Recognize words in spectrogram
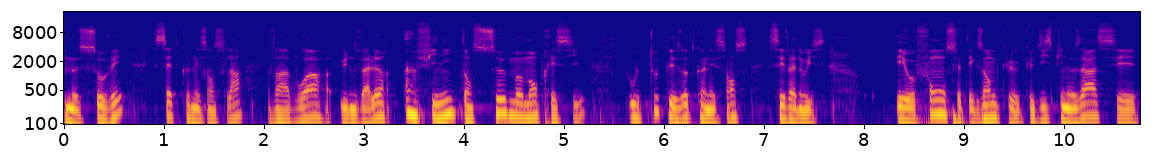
me sauver, cette connaissance-là va avoir une valeur infinie dans ce moment précis où toutes les autres connaissances s'évanouissent. Et au fond, cet exemple que, que dit Spinoza, c'est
